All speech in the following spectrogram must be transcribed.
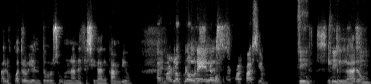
a los cuatro vientos una necesidad de cambio. Además, lo progre era comprar fast fashion. Sí, sí, claro.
